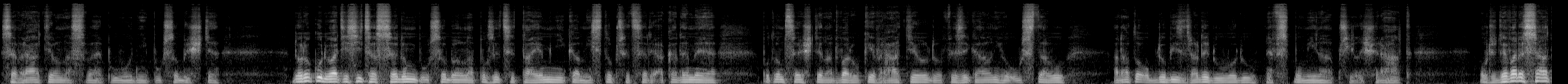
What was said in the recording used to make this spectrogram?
se vrátil na své původní působiště. Do roku 2007 působil na pozici tajemníka místopředsedy akademie, potom se ještě na dva roky vrátil do fyzikálního ústavu a na to období z řady důvodů nevzpomíná příliš rád. Od 90.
